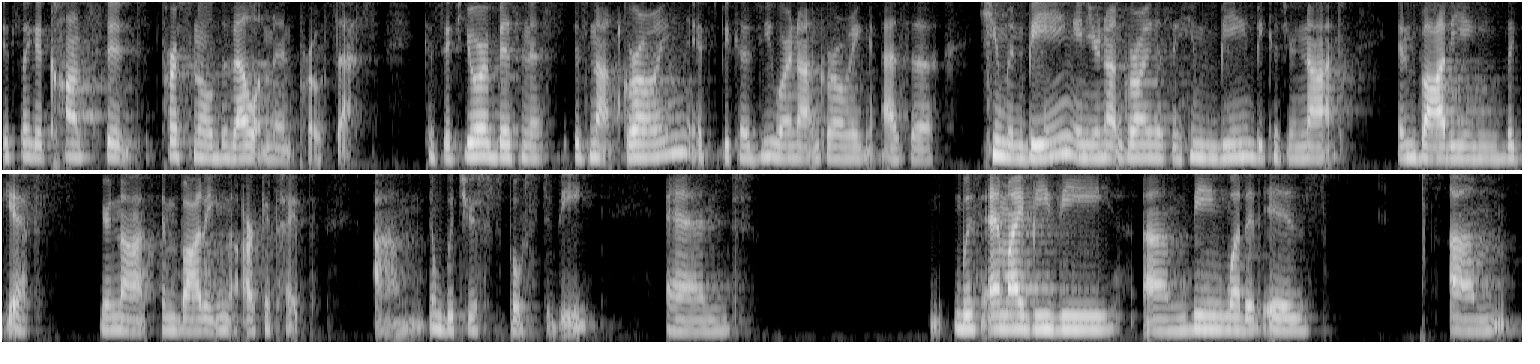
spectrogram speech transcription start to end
it's like a constant personal development process. Because if your business is not growing, it's because you are not growing as a human being, and you're not growing as a human being because you're not embodying the gifts, you're not embodying the archetype um, in which you're supposed to be. And with MIBV um, being what it is, um,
